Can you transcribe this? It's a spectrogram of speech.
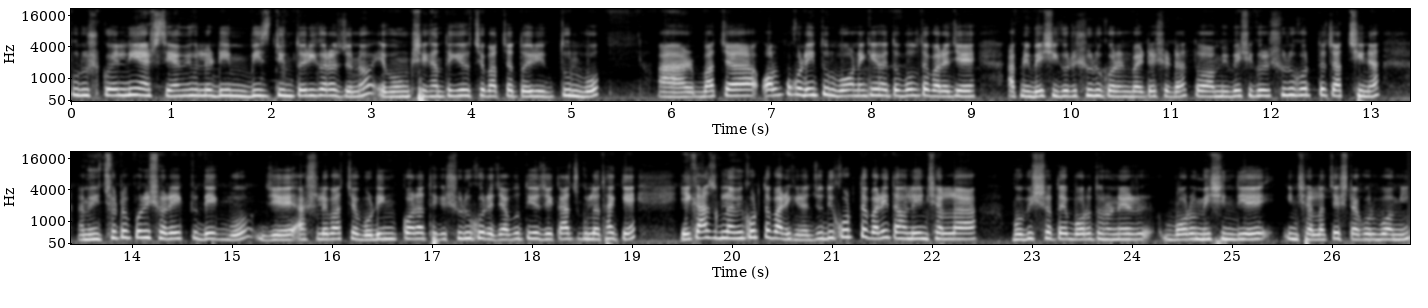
পুরুষ কোয়েল নিয়ে আসছি আমি হলো ডিম, বীজ ডিম তৈরি করার জন্য এবং সেখান থেকে হচ্ছে বাচ্চা তৈরি তুলবো। আর বাচ্চা অল্প করেই তুলবো। অনেকে হয়তো বলতে পারে যে, আপনি বেশি করে শুরু করেন বা এটা সেটা। তো আমি বেশি করে শুরু করতে চাচ্ছি না। আমি ছোট পরিসরে একটু দেখব যে, আসলে বাচ্চা বোর্ডিং করা থেকে শুরু করে যাবতীয় যে কাজগুলো থাকে, এই কাজগুলো আমি করতে পারি কিনা? যদি করতে পারি, তাহলে ইনশাল্লাহ ভবিষ্যতে বড় ধরনের বড় মেশিন দিয়ে ইনশাল্লাহ চেষ্টা করব আমি।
